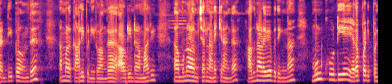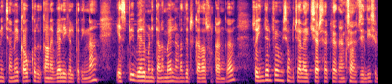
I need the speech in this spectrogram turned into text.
கண்டிப்பாக வந்து நம்மளை காலி பண்ணிடுவாங்க அப்படின்ற மாதிரி முன்னாள் அமைச்சர் நினைக்கிறாங்க. அதனாலவே பார்த்திங்கன்னா முன்கூட்டியே எடப்பாடி பழனிசாமியை கவுக்கிறதுக்கான வேலைகள் பார்த்திங்கன்னா எஸ்பி வேலுமணி தலைமையில் நடந்துட்டு இருக்கதா சொல்கிறாங்க. ஸோ இந்த இன்ஃபர்மேஷன் பிடிச்சா லைக் ஷேர் சப்ஸ்கிரைப் தேங்க்ஸ் ஆஃப் ஜிந்தி தி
